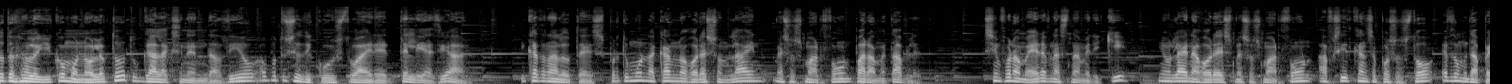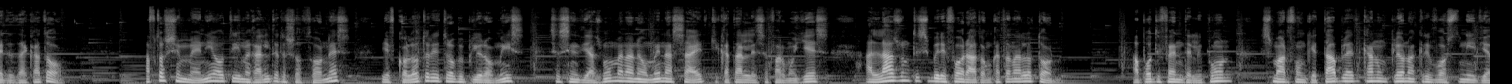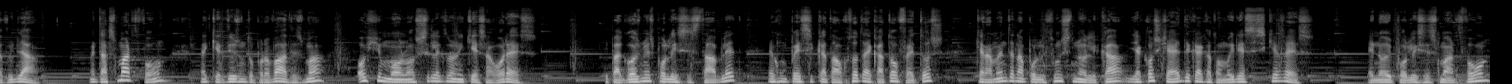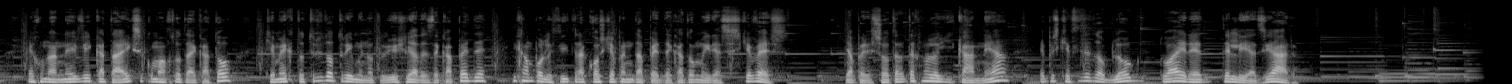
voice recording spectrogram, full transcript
Το τεχνολογικό μονόλεπτο του Galaxy 92 από τους ειδικούς του iRed.gr. Οι καταναλωτές προτιμούν να κάνουν αγορές online μέσω smartphone παρά με tablet. Σύμφωνα με έρευνα στην Αμερική, οι online αγορές μέσω smartphone αυξήθηκαν σε ποσοστό 75%. Αυτό σημαίνει ότι οι μεγαλύτερες οθόνες, οι ευκολότεροι τρόποι πληρωμής σε συνδυασμό με ανανεωμένα site και κατάλληλες εφαρμογές αλλάζουν τη συμπεριφορά των καταναλωτών. Από ό,τι φαίνεται λοιπόν, smartphone και tablet κάνουν πλέον ακριβώς την ίδια δουλειά. Με τα smartphone να κερδίζουν το προβάδισμα όχι μόνο στις ηλεκτρονικές αγορές. Οι παγκόσμιες πωλήσεις tablet έχουν πέσει κατά 8% φέτος και αναμένεται να απολυθούν συνολικά 211 εκατομμύρια συσκευές, ενώ οι πωλήσεις smartphone έχουν ανέβει κατά 6,8% και μέχρι το τρίτο τρίμηνο του 2015 είχαν πωληθεί 355 εκατομμύρια συσκευές. Για περισσότερα τεχνολογικά νέα, επισκεφτείτε το blog του iRed.gr.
